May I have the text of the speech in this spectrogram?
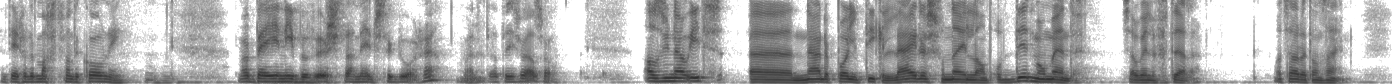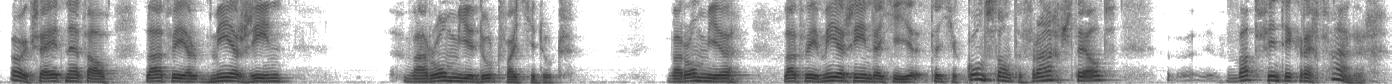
En tegen de macht van de koning. Maar ben je niet bewust aan één stuk door, hè? Maar dat is wel zo. Als u nou iets eh, naar de politieke leiders van Nederland op dit moment zou willen vertellen, wat zou dat dan zijn? Oh, ik zei het net al. Laat weer meer zien waarom je doet wat je doet. Waarom je. Laat weer meer zien dat je, je- dat je constant de vraag stelt: wat vind ik rechtvaardig?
